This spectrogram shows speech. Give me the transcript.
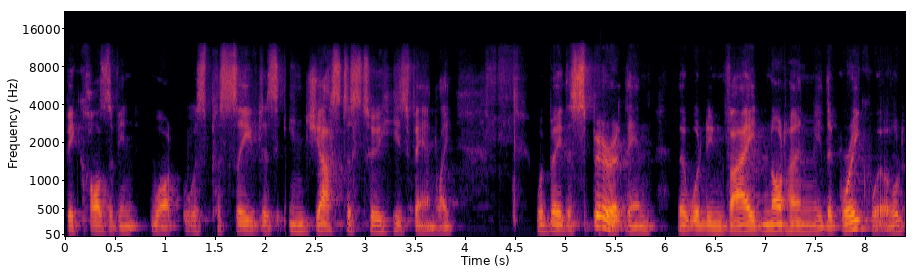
because of in, what was perceived as injustice to his family, would be the spirit then that would invade not only the Greek world,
